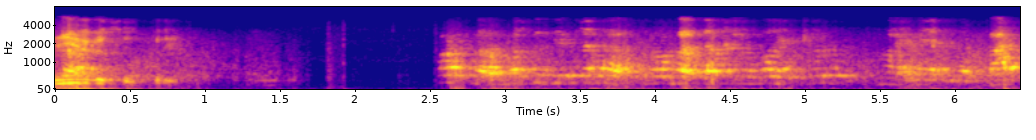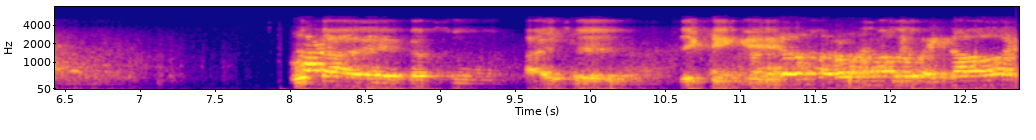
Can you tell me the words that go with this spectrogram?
દીર્ઘ સૂત્રી. होता है થાય છે દેખેંગે. પૈસા હોય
